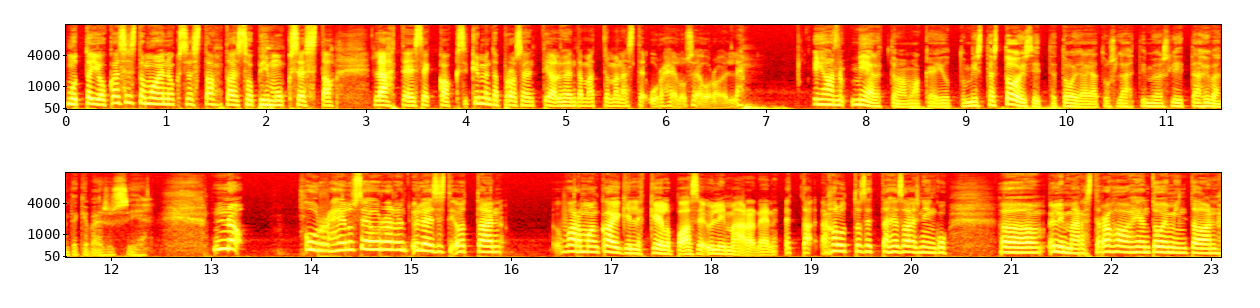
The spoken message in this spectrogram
mutta jokaisesta mainoksesta tai sopimuksesta lähtee se 20 prosenttia lyhentämättömänä sitten urheiluseuroille. Ihan mielettömän makea juttu. Mistä toi sitten toi ajatus lähti myös liittää hyvän tekeväisyys siihen? No, urheiluseuroille nyt yleisesti ottaen varmaan kaikille kelpaa se ylimääräinen. Että haluttaisiin, että he saisivat niinku, ö, ylimääräistä rahaa heidän toimintaan.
